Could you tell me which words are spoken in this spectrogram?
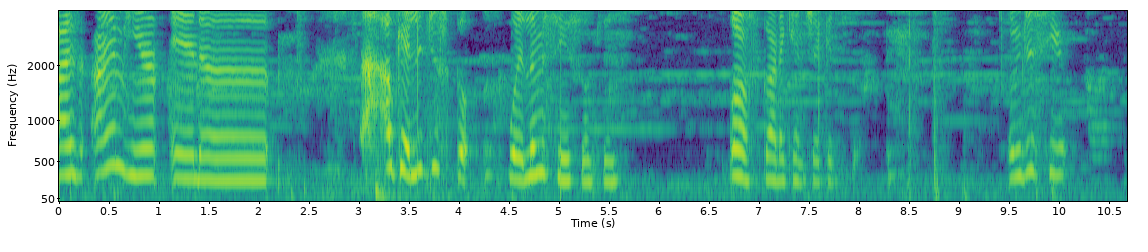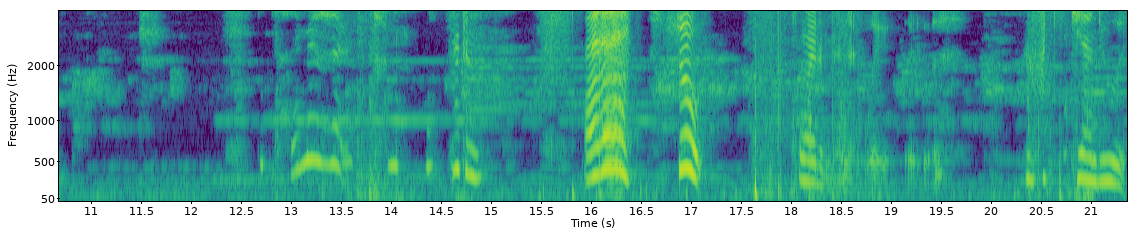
guys, I am here and uh okay, let's just go. Wait, let me see something. Oh god, I can't check it. So. I'm just here. What time is it? What time what freaking Ah shoot. Wait a minute, wait, wait, wait. If you can't do it.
